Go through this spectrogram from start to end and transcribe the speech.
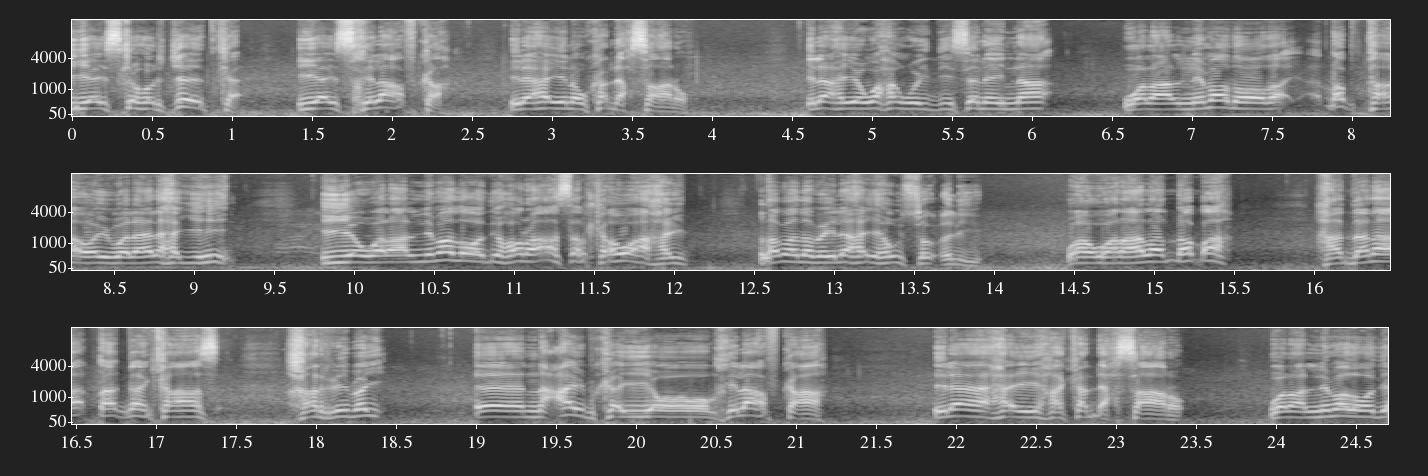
iyo iska horjeedka iyo iskhilaafka ilaahay inuu ka dhex saaro. Ilaahayo waxaan weyddiisanaynaa walaalnimadooda dhabtaa oo ay walaalaha yihiin iyo walaalnimadoodii hore asalka u ahayd labadaba ilaahay ha u soo celiyo. Waa walaalo dhab ah. Haddana dhaqankaas kharribay nacaybka iyo khilaafka ah ilaahay ha ka dhex saaro. Walaalnimadoodii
